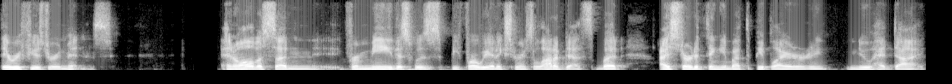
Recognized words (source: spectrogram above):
they refused her admittance. And all of a sudden, for me, this was before we had experienced a lot of deaths, but I started thinking about the people I already knew had died,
